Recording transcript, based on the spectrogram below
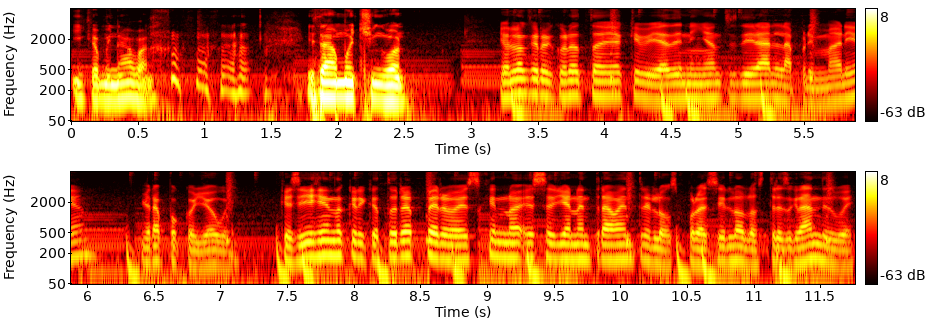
y caminaban. y estaba muy chingón. Yo lo que recuerdo todavía que veía de niño antes de ir a la primaria era poco yo, güey. Que sigue siendo caricatura, pero es que no, eso ya no entraba entre los, por decirlo, los tres grandes, güey.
